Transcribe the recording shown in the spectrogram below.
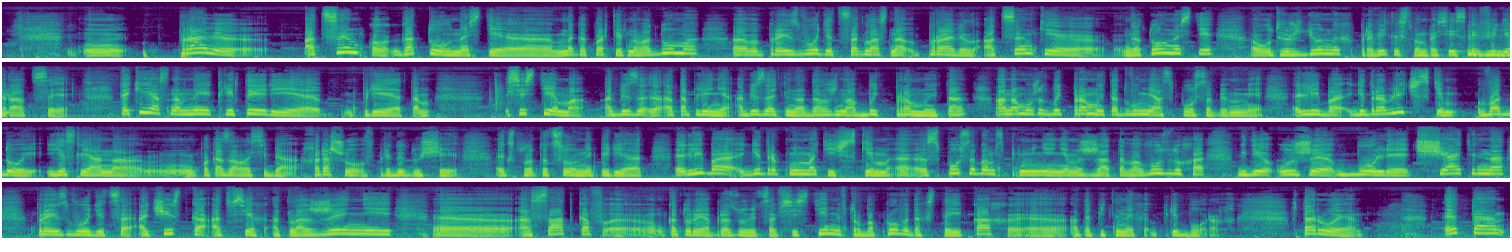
Праве Оценка готовности э, многоквартирного дома э, производят согласно правил оценки э, готовности, утвержденных правительством Российской угу. Федерации. Какие основные критерии при этом? Система обяз... отопления обязательно должна быть промыта. Она может быть промыта двумя способами. Либо гидравлическим водой, если она показала себя хорошо в предыдущий эксплуатационный период, либо гидропневматическим э, способом с применением сжатого воздуха, где уже более тщательно производится очистка от всех отложений, э, осадков, э, которые образуются в системе, в трубопроводах, стояках, отопительных приборах. Второе это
